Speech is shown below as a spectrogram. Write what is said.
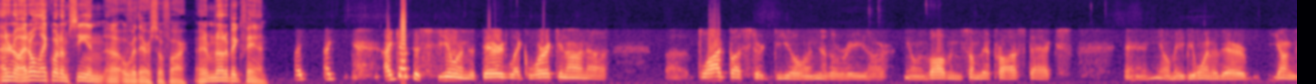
I don't know. I don't like what I'm seeing uh, over there so far. I'm not a big fan. I, I I got this feeling that they're like working on a, a blockbuster deal under the radar, you know, involving some of their prospects and you know maybe one of their young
